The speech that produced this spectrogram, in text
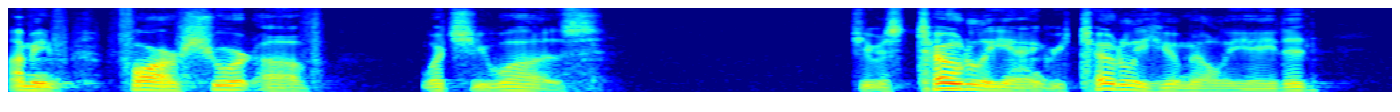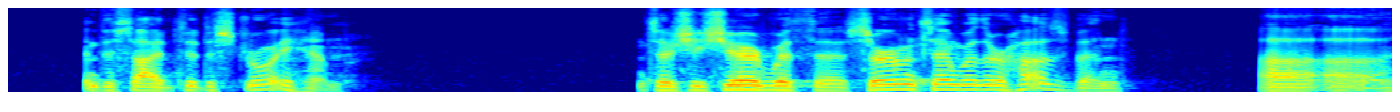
I mean, far short of what she was. She was totally angry, totally humiliated, and decided to destroy him. And so she shared with the servants and with her husband uh, uh,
